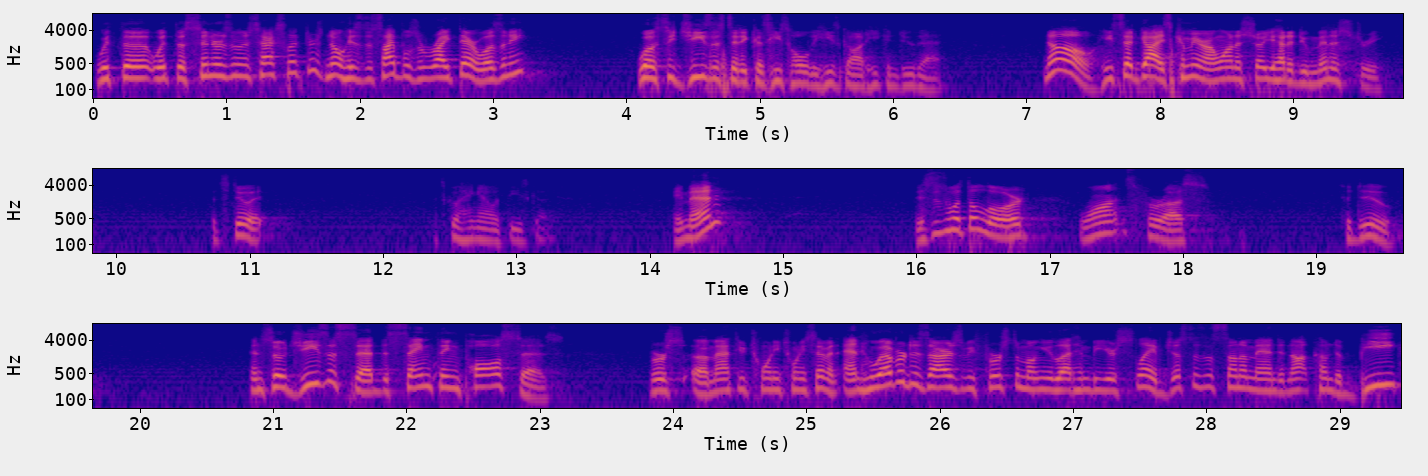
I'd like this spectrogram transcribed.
with the, with the sinners and the tax collectors? No, his disciples were right there, wasn't he? Well, see, Jesus did it because he's holy, he's God, he can do that. No, he said, guys, come here, I want to show you how to do ministry. Let's do it. Let's go hang out with these guys. Amen? This is what the Lord wants for us to do. And so Jesus said the same thing Paul says. Verse uh, Matthew 20, 27. And whoever desires to be first among you, let him be your slave, just as the Son of Man did not come to be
